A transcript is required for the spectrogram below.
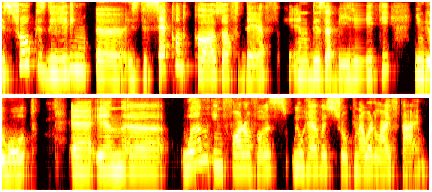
stroke is the leading, uh, is the second cause of death and disability in the world. Uh, and uh, one in four of us will have a stroke in our lifetime,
